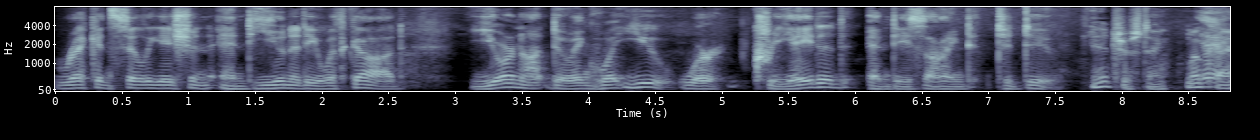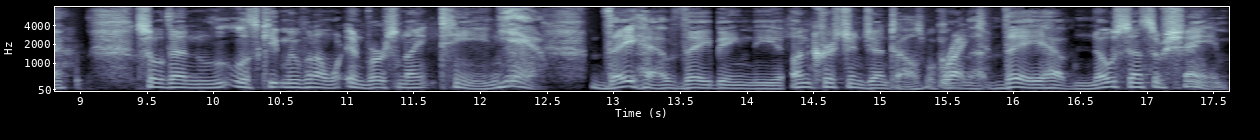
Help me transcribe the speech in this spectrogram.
reconciliation and unity with God, you're not doing what you were created and designed to do. Interesting. Okay. Yeah. So then let's keep moving on. In verse 19, yeah, they have, they being the unchristian Gentiles, we'll call right. them that, they have no sense of shame.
